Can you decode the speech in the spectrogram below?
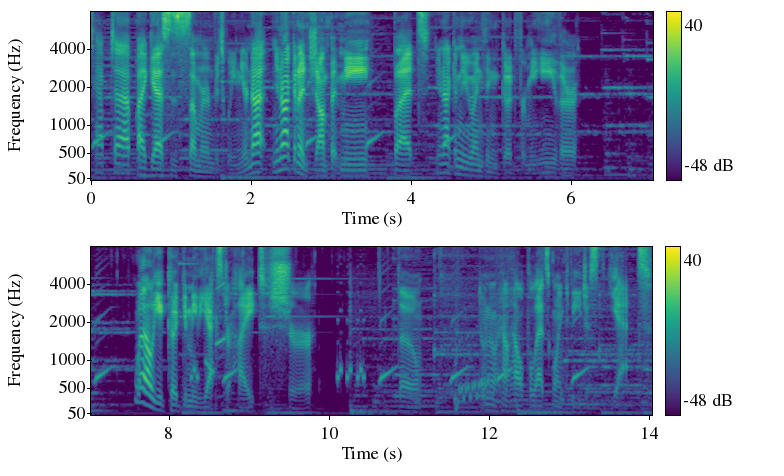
tap tap, I guess, is somewhere in between. You're not you're not gonna jump at me, but you're not to do anything good for me either. Well, you could give me the extra height, sure. Though, don't know how helpful that's going to be just yet.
